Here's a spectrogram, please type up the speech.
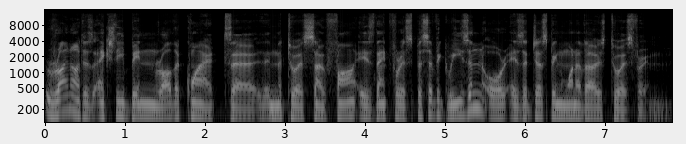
Reinhardt has actually been rather quiet uh, in the tour so far. Is that for a specific reason, or is it just been one of those tours for him?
